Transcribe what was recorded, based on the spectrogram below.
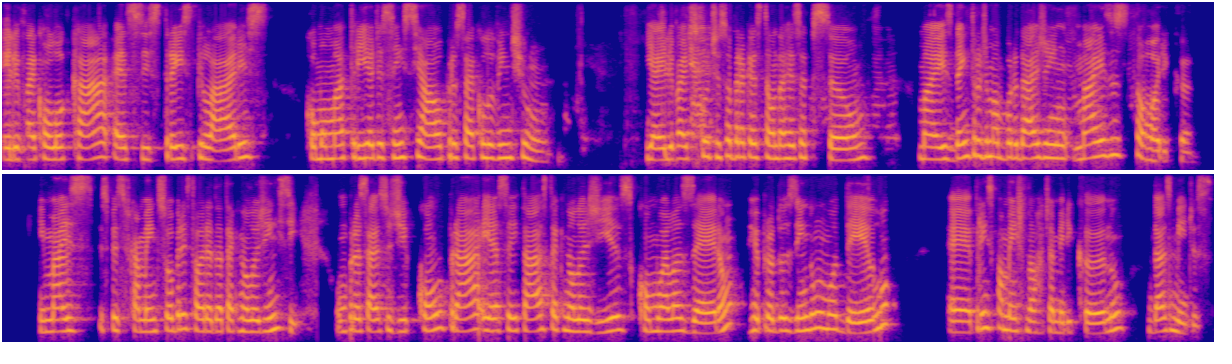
ele vai colocar esses três pilares como uma tríade essencial para o século XXI. E aí ele vai discutir sobre a questão da recepção, mas dentro de uma abordagem mais histórica, e mais especificamente sobre a história da tecnologia em si. Um processo de comprar e aceitar as tecnologias como elas eram, reproduzindo um modelo é, principalmente norte-americano, das mídias.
